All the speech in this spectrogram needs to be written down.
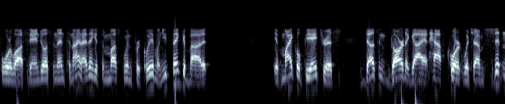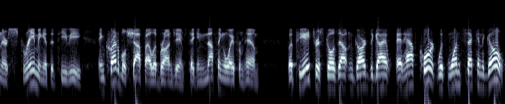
for Los Angeles, and then tonight I think it's a must-win for Cleveland. You think about it. If Mickael Pietrus doesn't guard a guy at half court, which I'm sitting there screaming at the TV, incredible shot by LeBron James, taking nothing away from him. But Pietrus goes out and guards a guy at half court with one second to go.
